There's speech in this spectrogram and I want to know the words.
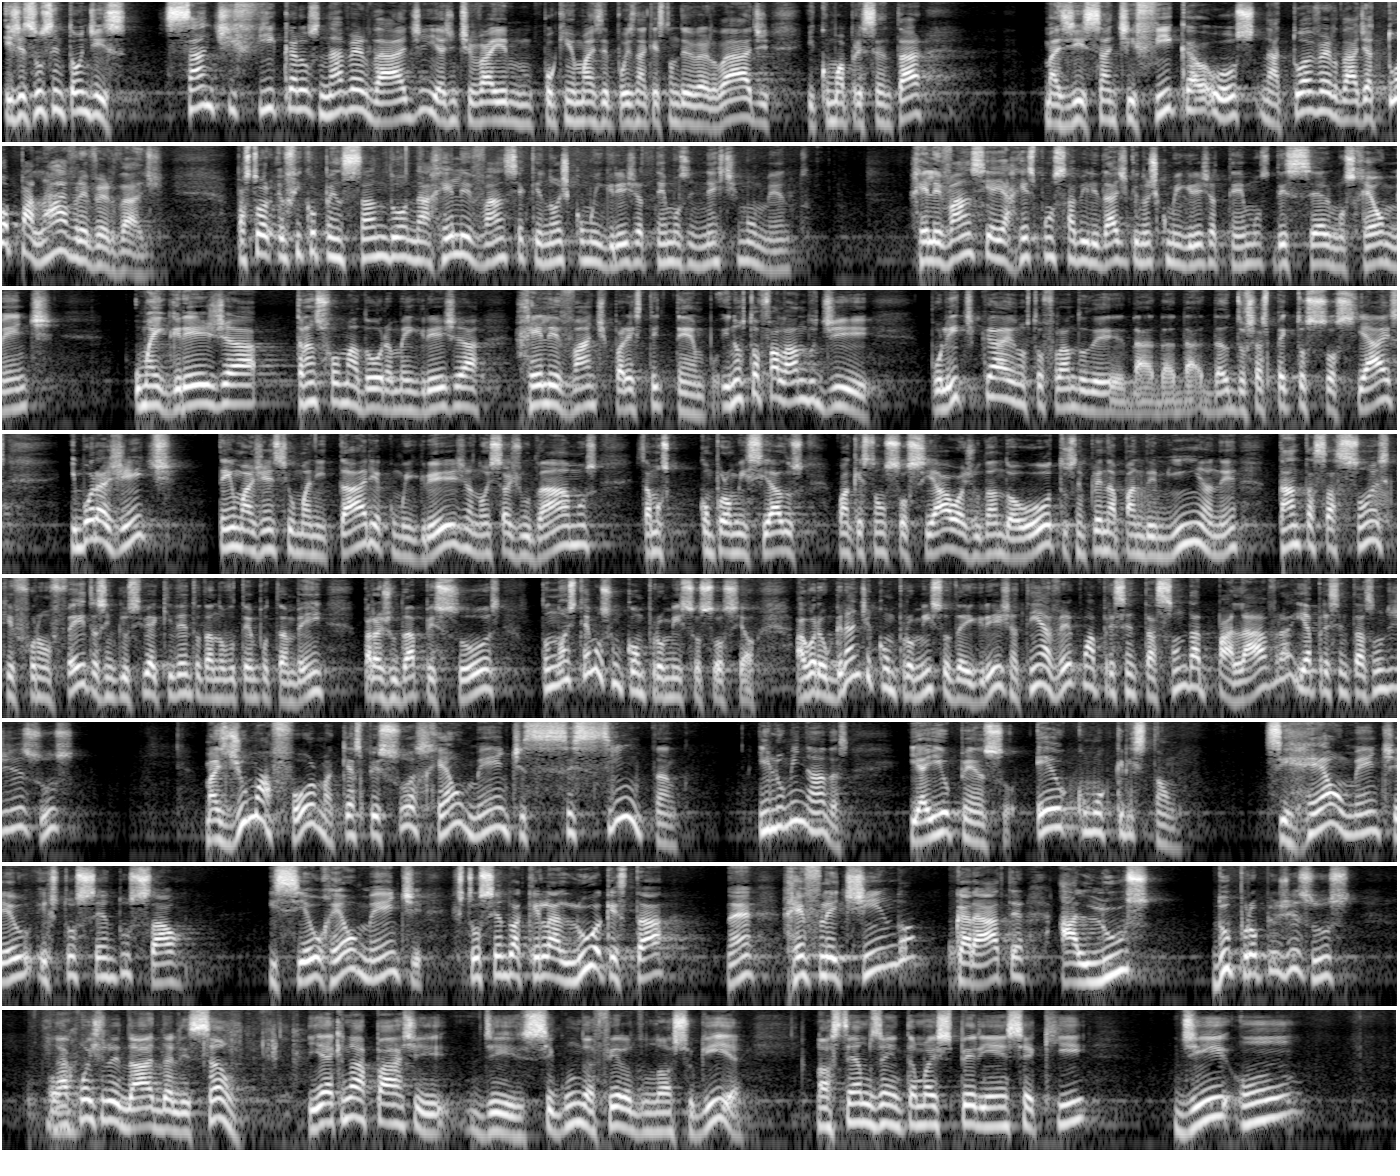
E Jesus então diz: santifica-los na verdade, e a gente vai um pouquinho mais depois na questão de verdade e como apresentar, mas diz: santifica-os na tua verdade, a tua palavra é verdade. Pastor, eu fico pensando na relevância que nós como igreja temos neste momento relevância e a responsabilidade que nós como igreja temos de sermos realmente uma igreja transformadora, uma igreja relevante para este tempo. E não estou falando de política, eu não estou falando de, da, da, da, dos aspectos sociais, embora a gente tem uma agência humanitária como igreja, nós ajudamos, estamos compromissados com a questão social, ajudando a outros em plena pandemia, né? Tantas ações que foram feitas, inclusive aqui dentro da Novo Tempo também, para ajudar pessoas. Então nós temos um compromisso social. Agora, o grande compromisso da igreja tem a ver com a apresentação da palavra e a apresentação de Jesus. Mas de uma forma que as pessoas realmente se sintam iluminadas. E aí eu penso, eu como cristão, se realmente eu estou sendo o sal e se eu realmente estou sendo aquela lua que está né, refletindo o caráter, a luz do próprio Jesus. Na continuidade da lição, e é que na parte de segunda-feira do nosso guia, nós temos então uma experiência aqui de um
